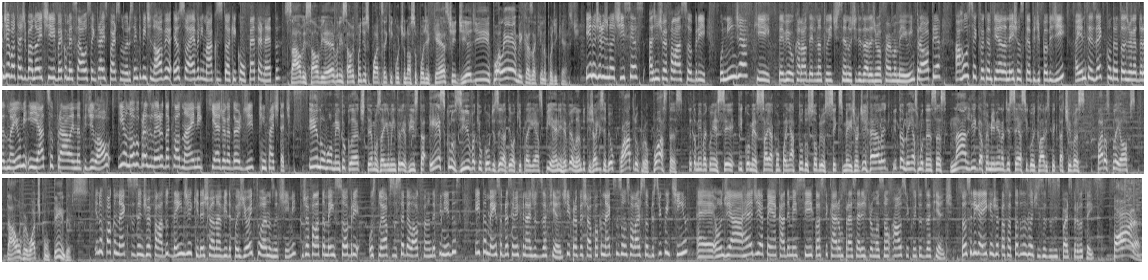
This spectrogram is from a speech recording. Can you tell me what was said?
Bom dia, boa tarde, boa noite. Vai começar o Central Esportes número 129. Eu sou a Evelyn Marcos, estou aqui com o Peter Neto. Salve, salve Evelyn, salve fã de esportes aí que curte o nosso podcast. Dia de polêmicas aqui no podcast. E no Giro de Notícias, a gente vai falar sobre o Ninja, que teve o canal dele na Twitch sendo utilizado de uma forma meio imprópria, a Rússia, que foi campeã da Nations Cup de PUBG, a NTZ, que contratou as jogadoras Mayumi e Yatsu pra lineup de LoL, e o novo brasileiro da Cloud9, que é jogador de Teamfight Tactics. E no Momento Temos aí uma entrevista exclusiva que o Coldzera deu aqui pra ESPN, revelando que já recebeu quatro propostas. Você também vai conhecer e começar a acompanhar tudo sobre o Six Major de Hellig e também as mudanças na Liga Feminina de CSGO e, claro, expectativas para os playoffs da Overwatch Contenders. E no Foco Nexus a gente vai falar do Dendi, que deixou a Navi depois de oito anos no time. A gente vai falar também sobre os playoffs do CBLOL que foram definidos e também sobre as semifinais do desafiante. E para fechar o Foco Nexus, vamos falar sobre o circuitinho, é, onde a Red e a PEN Academy se classificaram para a série de promoção ao circuito desafiante. Então se liga aí que a gente vai passar todas as notícias dos esportes para vocês. Bora!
